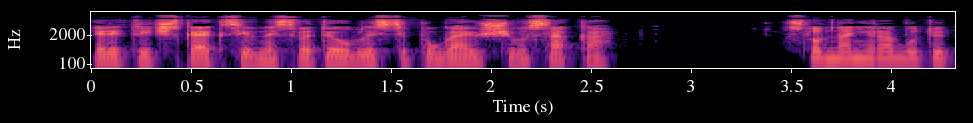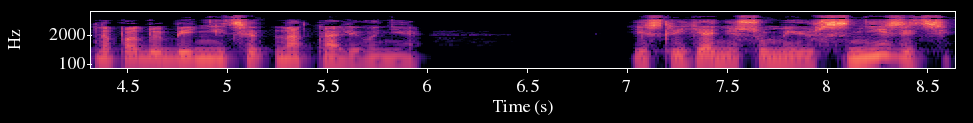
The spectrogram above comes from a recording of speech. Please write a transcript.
Электрическая активность в этой области пугающе высока, словно они работают наподобие нити накаливания. Если я не сумею снизить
